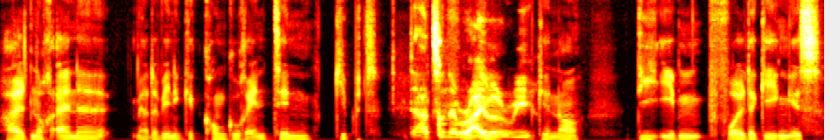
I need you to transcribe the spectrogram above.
halt noch eine mehr oder weniger Konkurrentin gibt. der hat so eine? Rivalry. Genau. die eben voll dagegen ist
